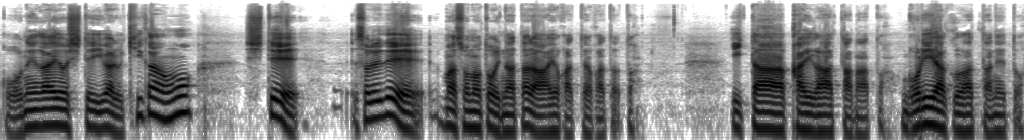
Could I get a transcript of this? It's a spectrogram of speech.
こうお願いをしていわゆる祈願をしてそれで、まあ、その通りになったらああよかったよかったと。いた甲斐があったなと。ご利益があったねと。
